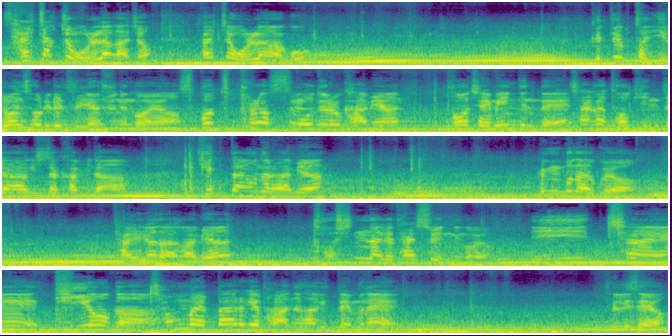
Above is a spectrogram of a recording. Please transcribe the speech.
살짝 좀 올라가죠. 살짝 올라가고 그때부터 이런 소리를 들려주는 거예요. 스포츠 플러스 모드로 가면 더 재미있는데 차가 더 긴장하기 시작합니다. 킥다운을 하면 흥분하고요. 달려나가면 더 신나게 탈 수 있는 거예요. 이 차의 기어가 정말 빠르게 반응하기 때문에 들리세요?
